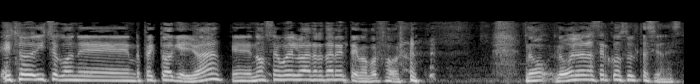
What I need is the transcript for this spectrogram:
Esto dicho con eh, respecto a aquello, ¿ah? Que no se vuelva a tratar el tema, por favor. no, no vuelvan a hacer consultaciones.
